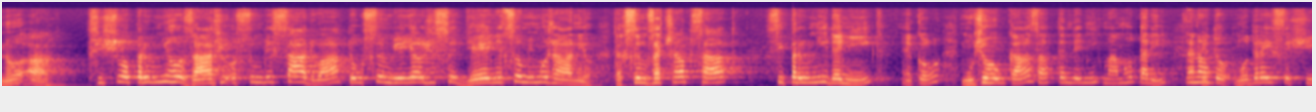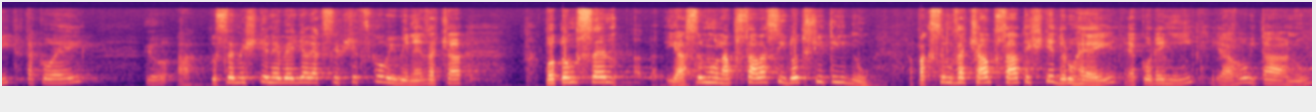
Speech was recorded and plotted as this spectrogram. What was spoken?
No a přišlo 1. září 82, to už jsem věděl, že se děje něco mimořádného. Tak jsem začal psát si první deník, jako, můžu ho ukázat, ten deník, mám ho tady. Ano. Je to modrý sešít takový. Jo, a to jsem ještě nevěděl, jak se všechno vyvine. Začal, potom jsem, já jsem ho napsal asi do tří týdnů. A pak jsem začal psát ještě druhý, jako deník, já ho vytáhnu.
